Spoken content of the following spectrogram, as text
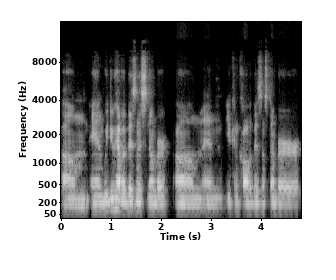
um, and we do have a business number, um, and you can call the business number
